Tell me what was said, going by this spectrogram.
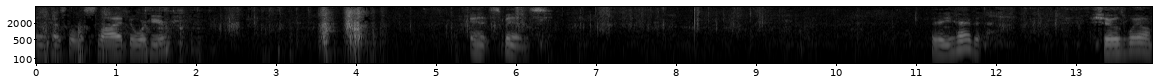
And it has a little slide door here. And it spins. There you have it. Shows well.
